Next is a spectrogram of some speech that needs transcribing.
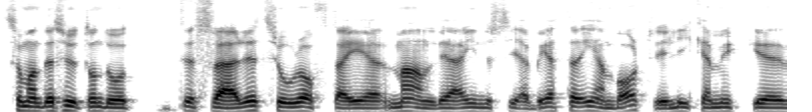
som man dessutom då dessvärre tror ofta är manliga industriarbetare enbart. Det är lika mycket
